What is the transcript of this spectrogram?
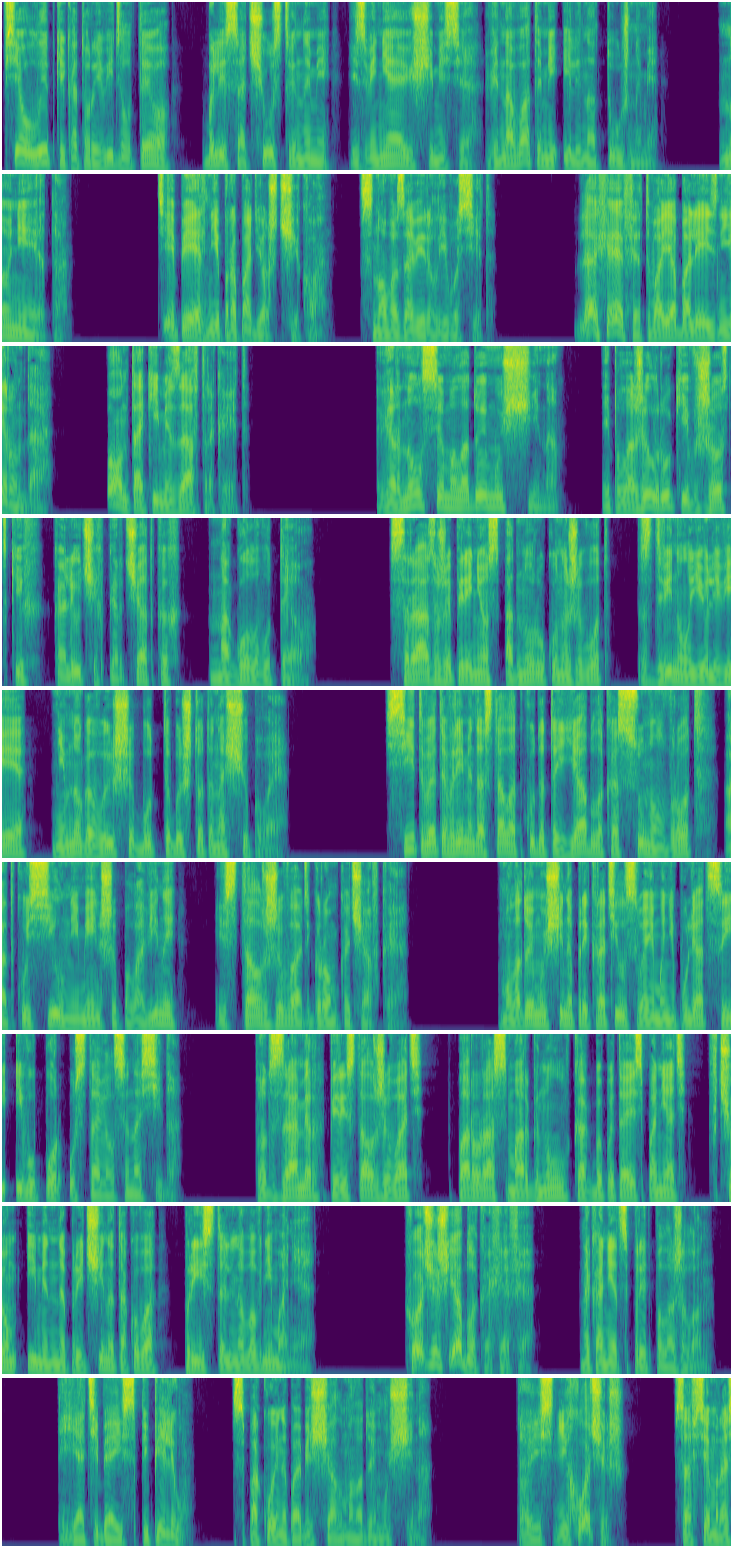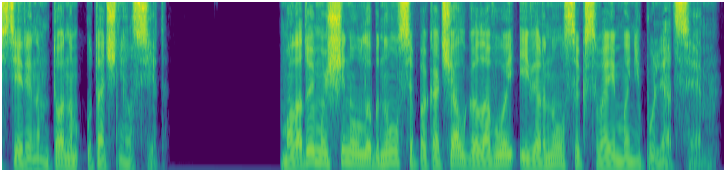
Все улыбки, которые видел Тео, были сочувственными, извиняющимися, виноватыми или натужными. Но не это. «Теперь не пропадешь, Чико», — снова заверил его Сид. «Для Хефе твоя болезнь — ерунда. Он такими завтракает». Вернулся молодой мужчина и положил руки в жестких, колючих перчатках на голову Тео. Сразу же перенес одну руку на живот, сдвинул ее левее немного выше, будто бы что-то нащупывая. Сид в это время достал откуда-то яблоко, сунул в рот, откусил не меньше половины и стал жевать, громко чавкая. Молодой мужчина прекратил свои манипуляции и в упор уставился на Сида. Тот замер, перестал жевать, пару раз моргнул, как бы пытаясь понять, в чем именно причина такого пристального внимания. «Хочешь яблоко, Хефе?» — наконец предположил он. «Я тебя испепелю», — спокойно пообещал молодой мужчина. «То есть не хочешь?» — совсем растерянным тоном уточнил Сид. Молодой мужчина улыбнулся, покачал головой и вернулся к своим манипуляциям.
